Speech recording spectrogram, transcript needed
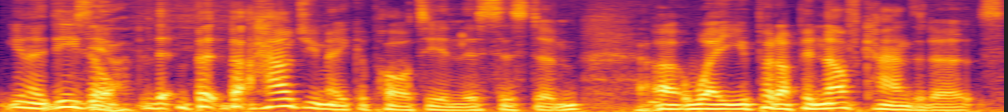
you know these are but but how do you make a party in this system yeah. uh, where you put up enough candidates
